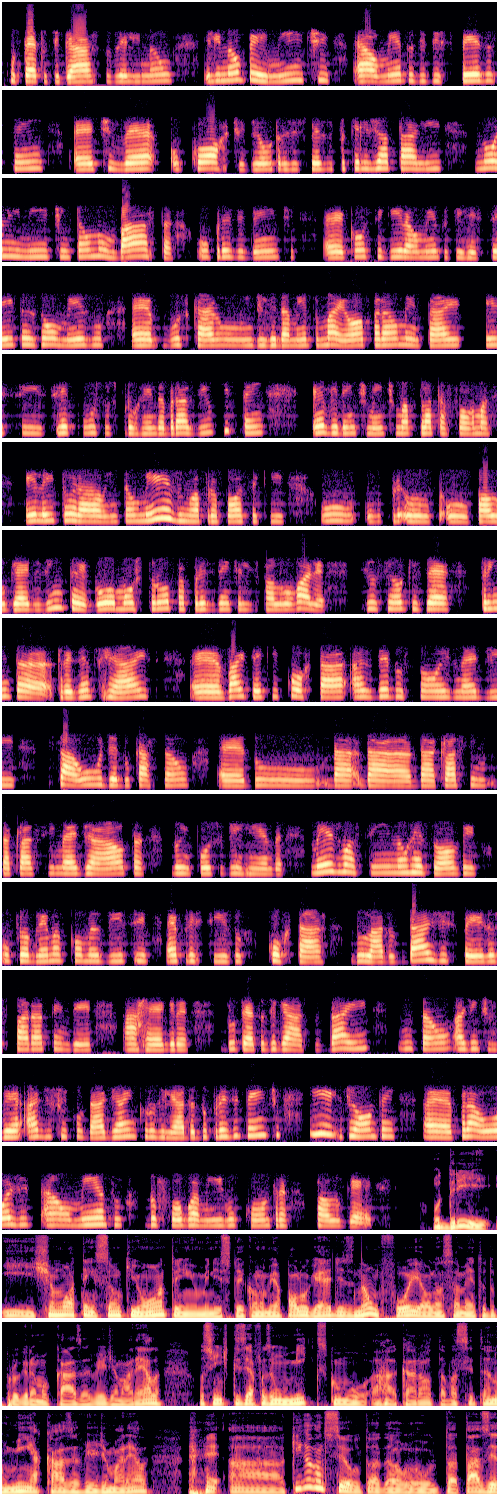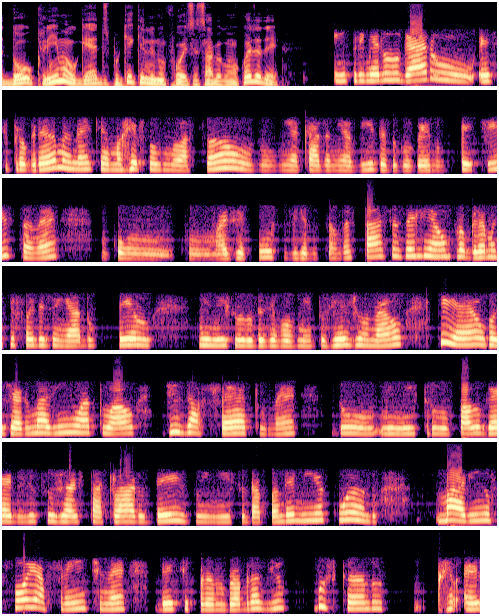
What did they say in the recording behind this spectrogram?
o teto de gastos, ele não, ele não permite é, aumento de despesas sem é, tiver o corte de outras despesas, porque ele já está ali no limite. Então, não basta o presidente é, conseguir aumento de receitas ou mesmo é, buscar um endividamento maior para aumentar esses recursos para o Renda Brasil, que tem, evidentemente, uma plataforma eleitoral. Então, mesmo a proposta que o, o, o, Paulo Guedes entregou, mostrou para o presidente, ele falou, olha, se o senhor quiser 30, 300 reais, é, vai ter que cortar as deduções né, de saúde, educação é, do, da, da, da, classe, da classe média alta do imposto de renda. Mesmo assim, não resolve o problema, como eu disse, é preciso cortar do lado das despesas para atender a regra do teto de gastos. Daí, então, a gente vê a dificuldade, a encruzilhada do presidente e de ontem é, para hoje, aumento do fogo amigo contra Paulo Guedes. Odri, e chamou a atenção que ontem o ministro da Economia Paulo Guedes não foi ao lançamento do programa Casa Verde Amarela, ou se a gente quiser fazer um mix, como a Carol estava citando, Minha Casa Verde Amarela, o que, que aconteceu? Tá, tá, tá, tá, azedou o clima, o Guedes, por que, que ele não foi? Você sabe alguma coisa, Odri? Em primeiro lugar, o, esse programa, né, que é uma reformulação do Minha Casa Minha Vida, do governo petista, né, com, com mais recursos e redução das taxas, ele é um programa que foi desenhado pelo ministro do Desenvolvimento Regional, que é o Rogério Marinho, o atual desafeto né, do ministro Paulo Guedes. Isso já está claro desde o início da pandemia, quando Marinho foi à frente né, desse plano para o Brasil, buscando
